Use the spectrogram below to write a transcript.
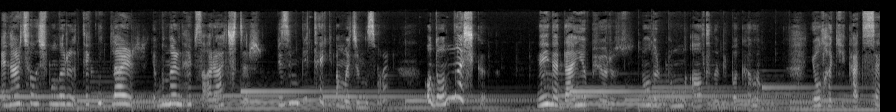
enerji çalışmaları, teknikler bunların hepsi araçtır. Bizim bir tek amacımız var. O da onun aşkı. Neyi neden yapıyoruz? Ne olur bunun altına bir bakalım. Yol hakikatse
